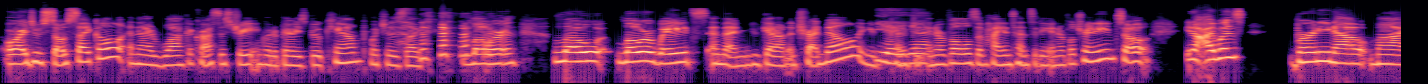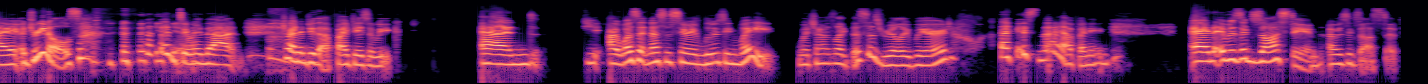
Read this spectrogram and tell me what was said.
or I do SoulCycle and then I'd walk across the street and go to Barry's boot camp, which is like lower, low, lower weights. And then you get on a treadmill and you yeah, kind of yeah. do intervals of high intensity interval training. So, you know, I was burning out my adrenals and doing that, trying to do that five days a week. And I wasn't necessarily losing weight which I was like, this is really weird. Why isn't that happening? And it was exhausting. I was exhausted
